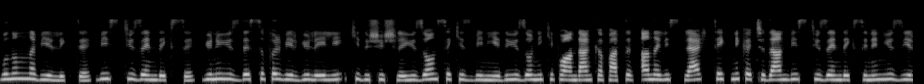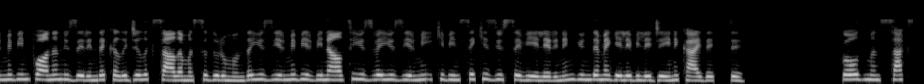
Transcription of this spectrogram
Bununla birlikte, BIST 100 endeksi, günü %0,52 düşüşle 118.712 puandan kapattı. Analistler, teknik açıdan BIST 100 endeksinin 120.000 puanın üzerinde kalıcılık sağlaması durumunda 121.600 ve 122.800 seviyelerinin gündeme gelebileceğini kaydetti. Goldman Sachs,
